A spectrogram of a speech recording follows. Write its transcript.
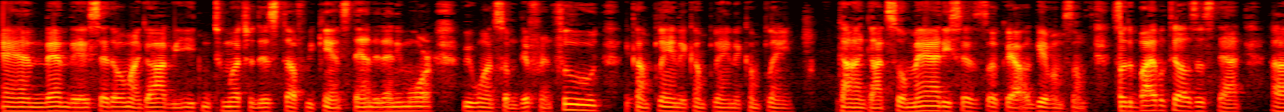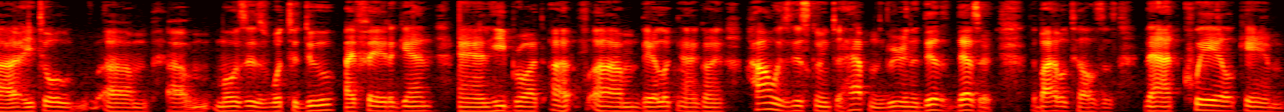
and then they said, "Oh my God, we eaten too much of this stuff. We can't stand it anymore. We want some different food." They complain, they complain, they complain. God got so mad, he says, okay, I'll give him some. So the Bible tells us that uh, he told um, um, Moses what to do by faith again, and he brought, uh, um, they're looking at going, how is this going to happen? We're in a de- desert. The Bible tells us that quail came,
